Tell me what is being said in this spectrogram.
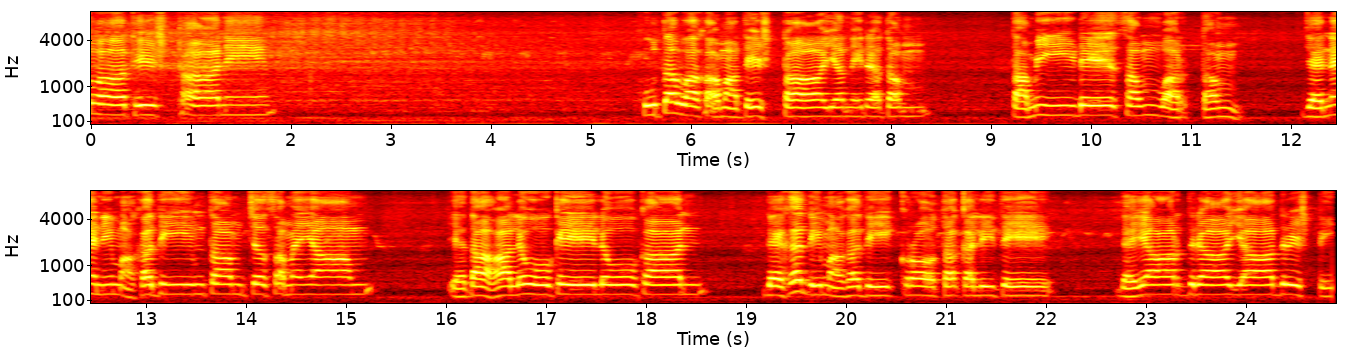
സ്വാധിഷ്ഠാനേ. ഹുതവഹമധിഷ്ഠായ നിരതം തമീഡേ സംവർത്തം. ജനനി മഹതീം താം ച സമയാം യഥാ ലോകേ ലോകാൻ ദഹതി മഹതി ക്രോധകലിതേ ദയാർദ്രായാ ദൃഷ്ടി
